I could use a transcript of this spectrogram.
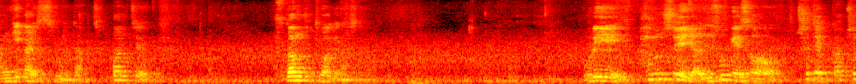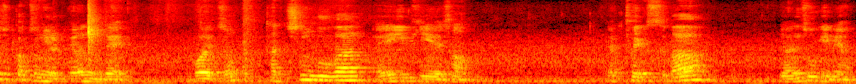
단계가 있습니다. 첫 번째, 구간부터 확인하세요. 우리 함수의 연속에서 최대값, 최소값 정리를 배웠는데 뭐였죠? 닫힌 구간 A, B에서 fx가 연속이면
